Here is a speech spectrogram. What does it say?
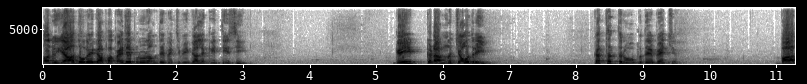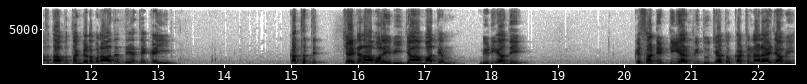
ਤੁਹਾਨੂੰ ਯਾਦ ਹੋਵੇਗਾ, ਆਪਾਂ ਪਹਿਲੇ ਪ੍ਰੋਗਰਾਮ ਦੇ ਵਿੱਚ ਵੀ ਗੱਲ ਕੀਤੀ ਸੀ ਕਈ ਕੜਮ ਚੌਧਰੀ ਕਥਿਤ ਰੂਪ ਦੇ ਵਿੱਚ ਬਾਤ ਦਾ ਬਤੰਗੜ ਬਣਾ ਦਿੰਦੇ ਆ ਤੇ ਕਈ ਕਥਿਤ ਚੈਨਲਾਂ ਵਾਲੇ ਵੀ ਜਾਂ ਮਾਧਿਅਮ ਮੀਡੀਆ ਦੇ ਕਿ ਸਾਡੀ ਟੀਆਰਪੀ ਦੂਜਿਆਂ ਤੋਂ ਘੱਟ ਨਾ ਰਹਿ ਜਾਵੇ,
